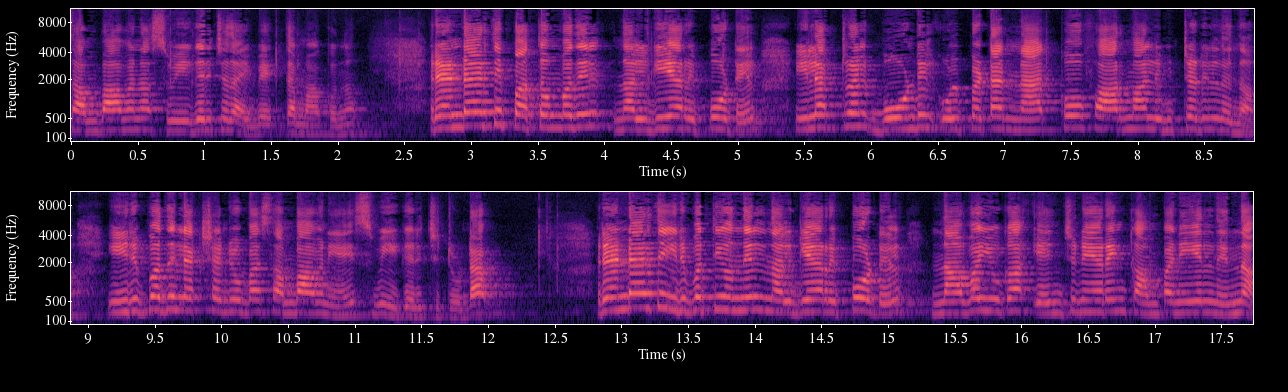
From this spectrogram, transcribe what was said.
സംഭാവന സ്വീകരിച്ചതായി വ്യക്തമാക്കുന്നു. രണ്ടായിരത്തി പത്തൊമ്പതിൽ നൽകിയ റിപ്പോർട്ടിൽ ഇലക്ട്രൽ ബോണ്ടിൽ ഉൾപ്പെട്ട നാറ്റ്കോ ഫാർമ ലിമിറ്റഡിൽ നിന്ന് ഇരുപത് ലക്ഷം രൂപ സംഭാവനയായി സ്വീകരിച്ചിട്ടുണ്ട്. രണ്ടായിരത്തി ഇരുപത്തിയൊന്നിൽ നൽകിയ റിപ്പോർട്ടിൽ നവയുഗ എഞ്ചിനീയറിംഗ് കമ്പനിയിൽ നിന്ന്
